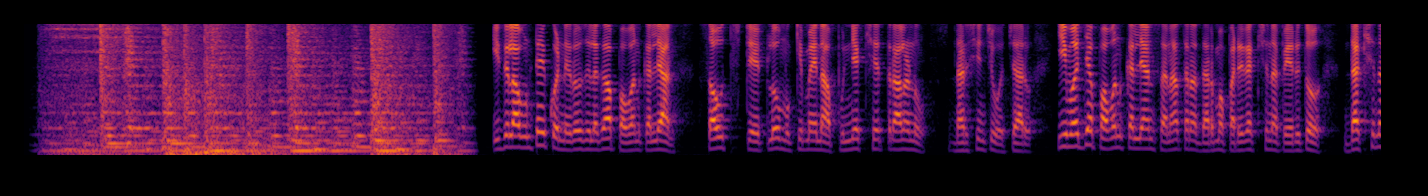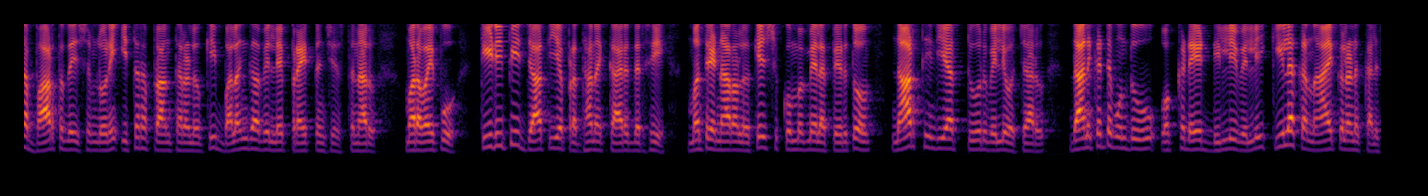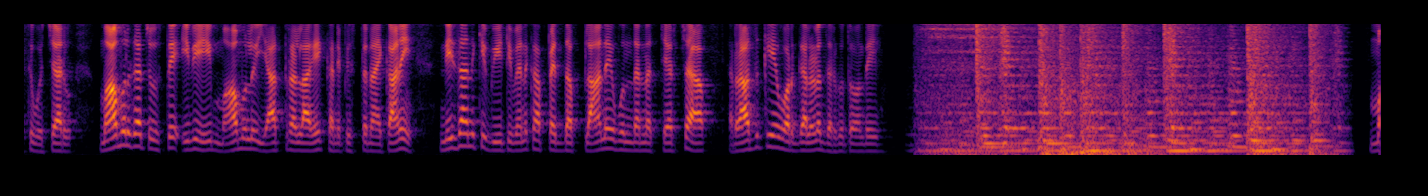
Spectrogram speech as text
ఇదిలా ఉంటే కొన్ని రోజులుగా పవన్ కళ్యాణ్ సౌత్ స్టేట్లో ముఖ్యమైన పుణ్యక్షేత్రాలను దర్శించి వచ్చారు. ఈ మధ్య పవన్ కళ్యాణ్ సనాతన ధర్మ పరిరక్షణ పేరుతో దక్షిణ భారతదేశంలోని ఇతర ప్రాంతాలలోకి బలంగా వెళ్ళే ప్రయత్నం చేస్తున్నారు. మరోవైపు టీడీపీ జాతీయ ప్రధాన కార్యదర్శి మంత్రి నారా లోకేష్ కుంభమేళ పేరుతో నార్త్ ఇండియా టూర్ వెళ్ళి వచ్చారు. దానికంటే ముందు ఒక్కడే ఢిల్లీ వెళ్ళి కీలక నాయకులను కలిసి వచ్చారు. మామూలుగా చూస్తే ఇవి మామూలు యాత్రలాగే కనిపిస్తున్నాయి. కానీ నిజానికి వీటి వెనుక పెద్ద ప్లానే ఉందన్న చర్చ రాజకీయ వర్గాలలో జరుగుతోంది.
